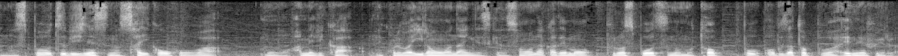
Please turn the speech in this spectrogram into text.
あのスポーツビジネスの最高峰はもうアメリカ。これは異論はないんですけどその中でもプロスポーツのもう top of the top は NFL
